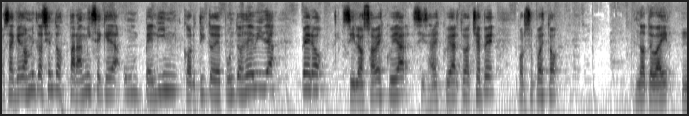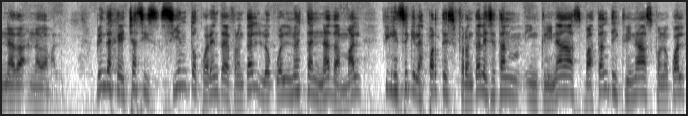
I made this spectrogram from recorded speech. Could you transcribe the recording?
O sea que 2200 para mí se queda un pelín cortito de puntos de vida. Pero si lo sabes cuidar, si sabes cuidar tu HP, por supuesto, no te va a ir nada, nada mal. Blindaje de chasis 140 de frontal, lo cual no está nada mal. Fíjense que las partes frontales están inclinadas, bastante inclinadas, con lo cual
